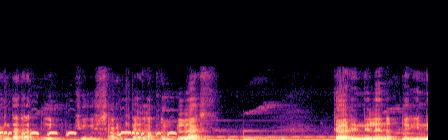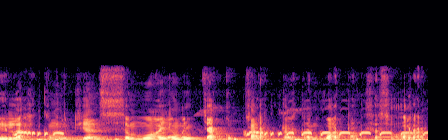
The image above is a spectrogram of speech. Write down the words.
antara 7 sampai 18. Dari nilai neptu inilah kemudian semua yang mencakup karakter dan watak seseorang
